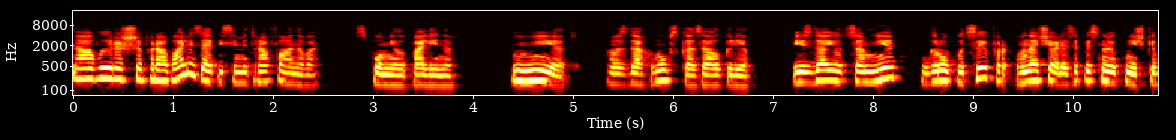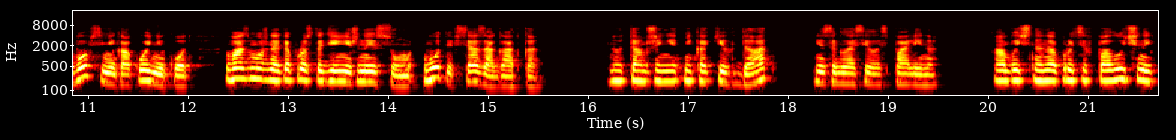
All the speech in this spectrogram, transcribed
«А вы расшифровали записи Митрофанова?» – вспомнила Полина. «Нет», – вздохнув, сказал Глеб. «И сдается мне, группы цифр в начале записной книжки вовсе никакой не код. Возможно, это просто денежные суммы. Вот и вся загадка». «Но там же нет никаких дат», – не согласилась Полина. «Обычно напротив полученной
